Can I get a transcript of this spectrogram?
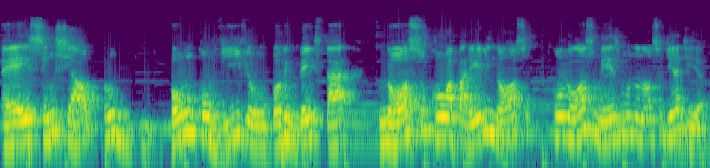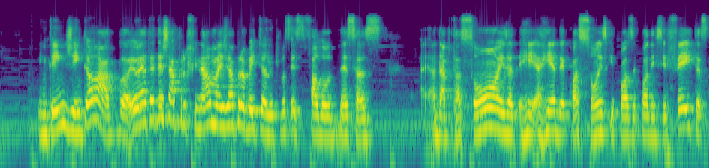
é essencial para o bom convívio, o bom bem-estar nosso com o aparelho e nosso com nós mesmos no nosso dia a dia. Entendi. Então, eu ia até deixar para o final, mas já aproveitando que você falou dessas adaptações, readequações que podem ser feitas.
